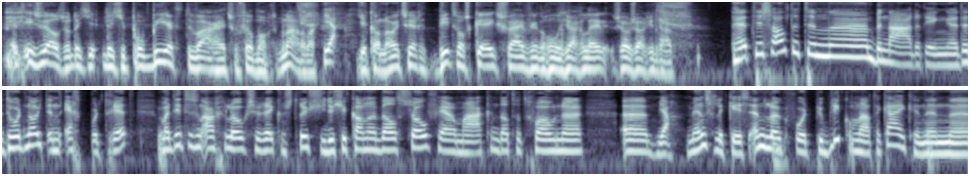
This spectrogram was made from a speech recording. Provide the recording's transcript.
het is wel zo dat je, dat je probeert de waarheid zoveel mogelijk te benaderen. Maar Ja. je kan nooit zeggen, dit was Kees 4500 jaar geleden, zo zag je eruit. Het is altijd een eh, benadering. Eh, Het wordt nooit een echt portret. Maar dit is een archeologische reconstructie. Dus je kan er wel zo ver maken dat het gewoon eh, eh, ja, menselijk is. En leuk voor het publiek om naar te kijken. En eh,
